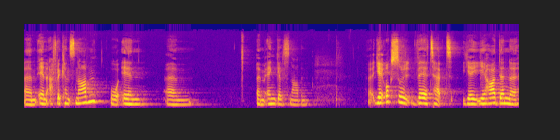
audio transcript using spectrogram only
Um, en afrikansk navn og en um, um, engelsk navn. Jeg også vet at jeg, jeg har denne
